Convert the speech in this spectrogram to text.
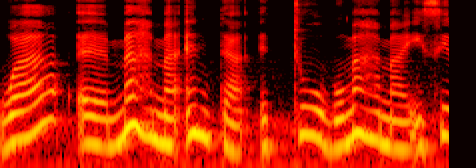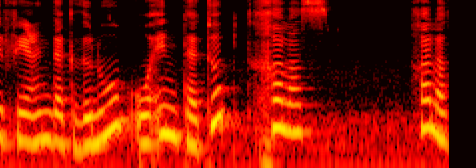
ومهما أنت تتوب ومهما يصير في عندك ذنوب وإنت تبت خلص خلص.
